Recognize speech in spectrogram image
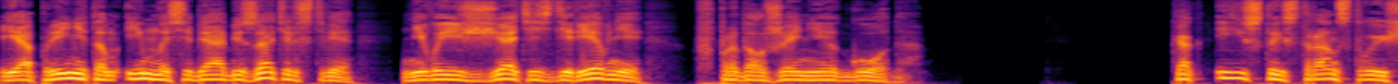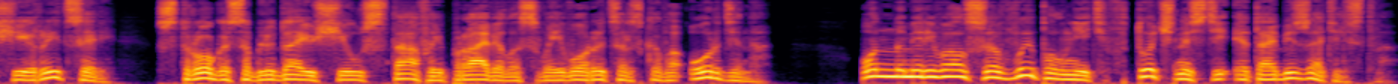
и о принятом им на себя обязательстве – не выезжать из деревни в продолжение года. Как истый странствующий рыцарь, строго соблюдающий устав и правила своего рыцарского ордена, он намеревался выполнить в точности это обязательство,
